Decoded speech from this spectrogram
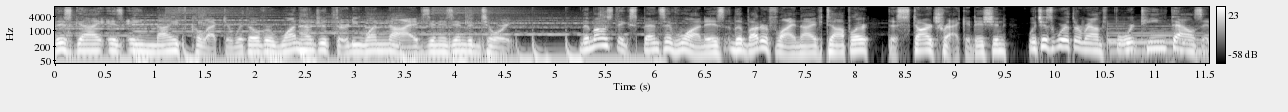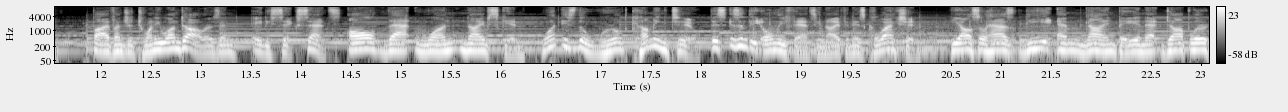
This guy is a knife collector with over 131 knives in his inventory. The most expensive one is the butterfly knife Doppler, the StatTrak edition, which is worth around $14,521.86. All that one knife skin. What is the world coming to? This isn't the only fancy knife in his collection. He also has the M9 bayonet Doppler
